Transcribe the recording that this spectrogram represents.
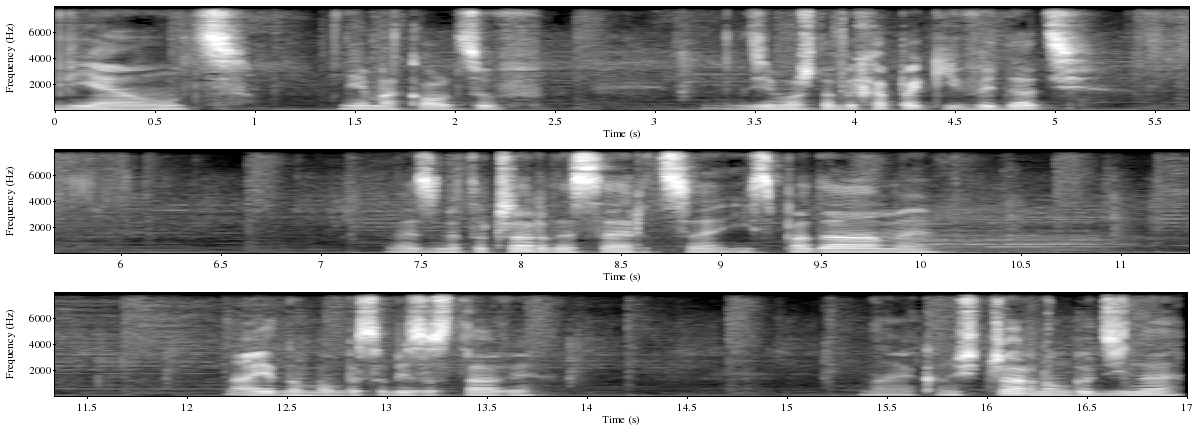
Więc nie ma kolców, gdzie można by hapeki wydać. Wezmę to czarne serce i spadamy. A jedną bombę sobie zostawię. Na jakąś czarną godzinę.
